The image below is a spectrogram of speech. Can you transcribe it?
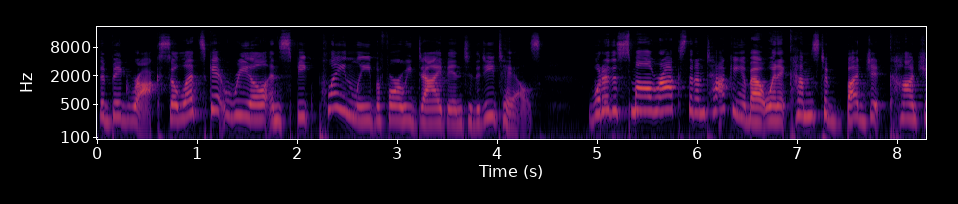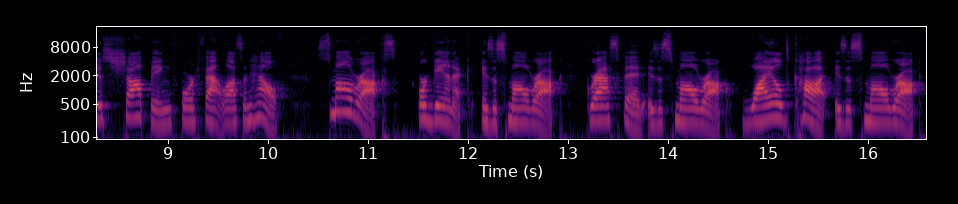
the big rocks. So let's get real and speak plainly before we dive into the details. What are the small rocks that I'm talking about when it comes to budget conscious shopping for fat loss and health? Small rocks. Organic is a small rock. Grass fed is a small rock. Wild caught is a small rock.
